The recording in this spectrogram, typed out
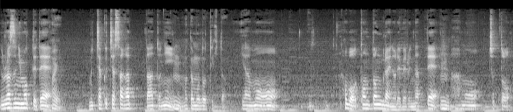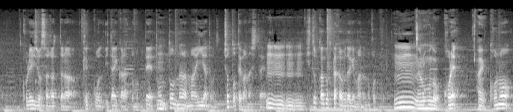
売らずに持ってて、はい。むちゃくちゃ下がった後に、うんまた戻ってきた。いやもうほぼトントンぐらいのレベルになって、うん。あーもうちょっとこれ以上下がったら結構痛いからと思ってトントンならまあいいやと思ってちょっと手放したい、うんうんうん一株二株だけまだ残って。るうんなるほど。これ。はい。この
